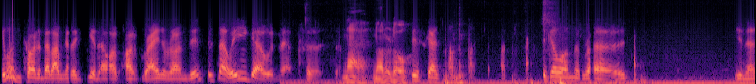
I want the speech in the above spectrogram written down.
He wasn't talking about I'm going to, you know, I'm, I'm great or I'm this. There's no ego in that person. No, not at all. This guy's, I'm, I have to go on the road, you know,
